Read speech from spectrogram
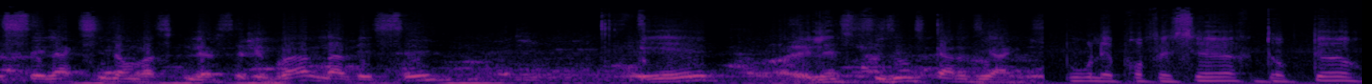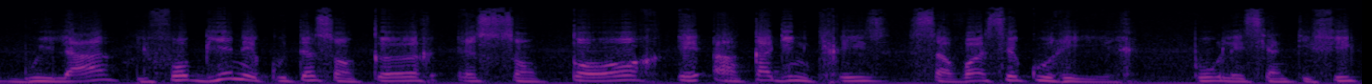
c'est l'accident vasculaire cérébral, l'AVC, et l'insuffisance cardiaque. Pour le professeur Dr Bouila, il faut bien écouter son cœur et son corps et en cas d'une crise, savoir secourir. Pour les scientifiques,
